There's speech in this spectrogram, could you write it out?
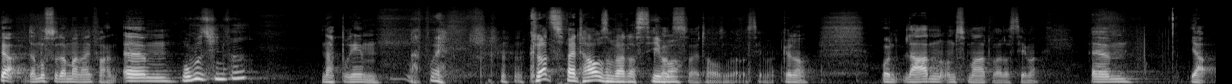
Ja, da musst du dann mal reinfahren. Ähm, Wo muss ich hinfahren? Nach Bremen. Ach, Bremen. Klotz 2000 war das Thema. Platz 2000 war das Thema, genau. Und Laden und Smart war das Thema. Ähm, ja,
